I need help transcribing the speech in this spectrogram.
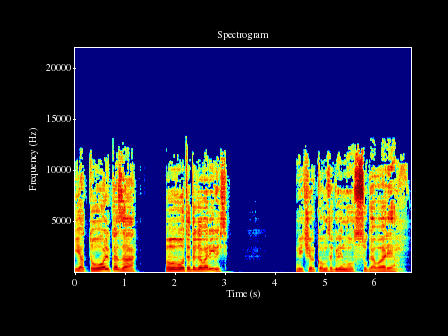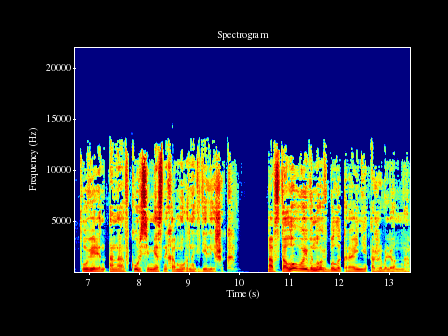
Я только за. Вот и договорились. Вечерком загляну с Сугавари. Уверен, она в курсе местных амурных делишек. А в столовой вновь было крайне оживленно.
